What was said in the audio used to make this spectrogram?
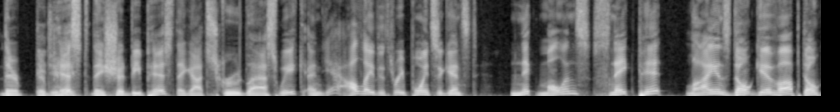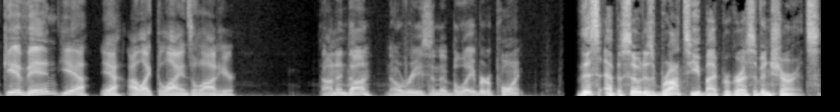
They're they're AGB. pissed. They should be pissed. They got screwed last week, and yeah, I'll lay the three points against Nick Mullens, Snake Pit. Lions don't give up, don't give in. Yeah, yeah, I like the Lions a lot here. Done and done. No reason to belabor the point. This episode is brought to you by Progressive Insurance.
